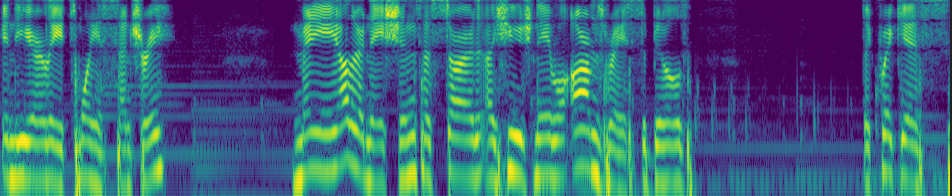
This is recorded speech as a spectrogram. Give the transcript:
in the early 20th century, many other nations have started a huge naval arms race to build the quickest,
